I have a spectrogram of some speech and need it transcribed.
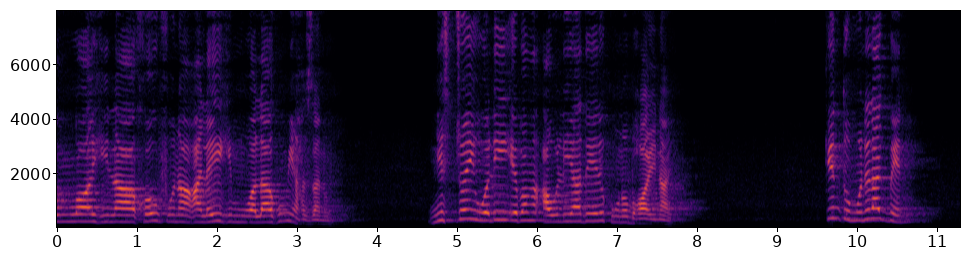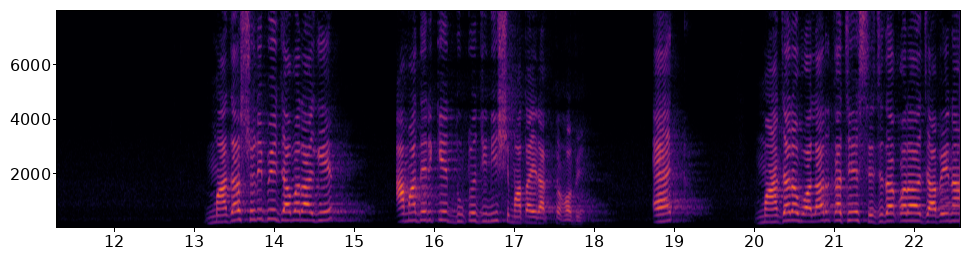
আল্লাহিলা খৌফুনা আলাইহিম ওয়ালাহুম ইয়াহজানুন। নিশ্চয়ই ওলি এবং আউলিয়াদের কোনো ভয় নাই। কিন্তু মনে রাখবেন, মাজার শরীফে যাবার আগে আমাদেরকে দুটো জিনিস মাথায় রাখতে হবে। এক, মাজারওয়ালার কাছে সেজদা করা যাবে না।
